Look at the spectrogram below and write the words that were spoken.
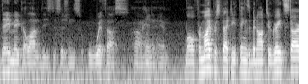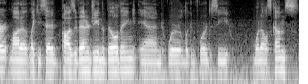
they make a lot of these decisions with us uh, hand in hand. Well, from my perspective, things have been off to a great start. A lot of, like you said, positive energy in the building, and we're looking forward to see what else comes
